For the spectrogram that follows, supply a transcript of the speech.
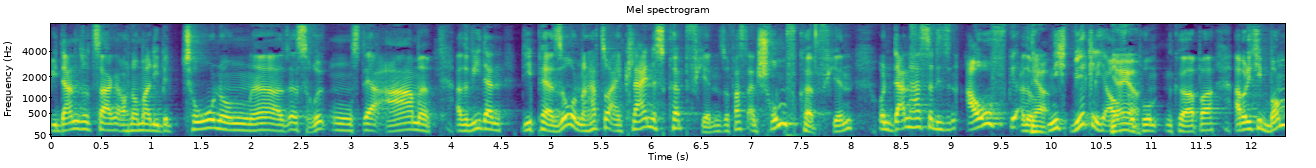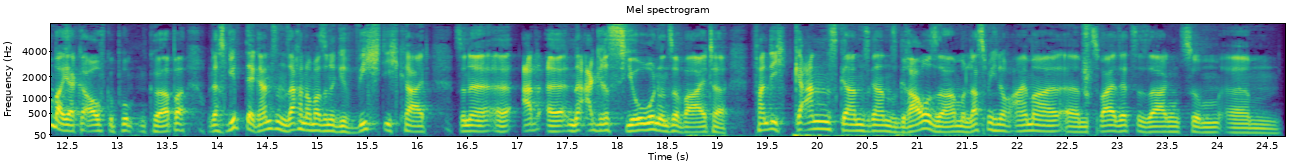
wie dann sozusagen auch nochmal die Betonung ne, also des Rückens, der Arme, also wie dann die Person, man hat so ein kleines Köpfchen, so fast ein Schrumpfköpfchen und dann hast du diesen auf, also ja. nicht wirklich aufgepumpten ja, ja. Körper, aber durch die Bomberjacke aufgepumpten Körper und das gibt der ganzen Sache nochmal so eine Gewichtigkeit, so eine, äh, äh, eine Aggression und so weiter. Fand ich ganz, ganz, ganz grausam und lass mich noch einmal ähm, zwei Sätze sagen zum ähm,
